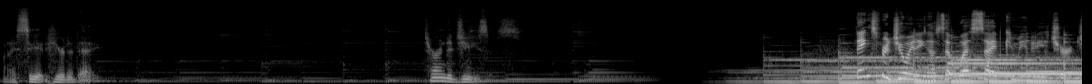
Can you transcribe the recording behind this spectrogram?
But I see it here today. Turn to Jesus. Thanks for joining us at Westside Community Church.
